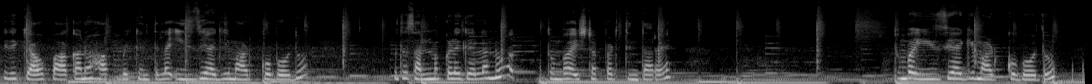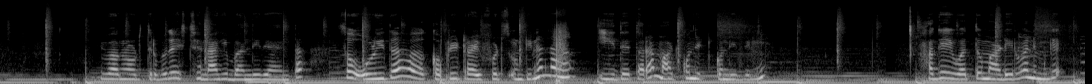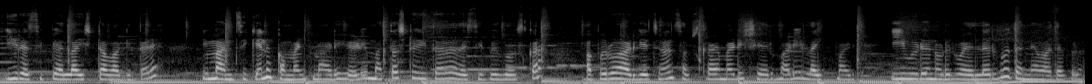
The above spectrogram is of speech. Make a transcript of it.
ಇದಕ್ಕೆ ಯಾವ ಪಾಕನೂ ಹಾಕಬೇಕಂತೆಲ್ಲ. ಈಸಿಯಾಗಿ ಮಾಡ್ಕೋಬೋದು. ಮತ್ತು ಸಣ್ಣ ಮಕ್ಕಳಿಗೆಲ್ಲನೂ ತುಂಬ ಇಷ್ಟಪಟ್ಟು ತಿಂತಾರೆ. ತುಂಬ ಈಸಿಯಾಗಿ ಮಾಡ್ಕೋಬೋದು. ಇವಾಗ ನೋಡ್ತಿರ್ಬೋದು ಎಷ್ಟು ಚೆನ್ನಾಗಿ ಬಂದಿದೆ ಅಂತ. ಸೊ ಉಳಿದ ಕೊಬ್ಬರಿ ಡ್ರೈ ಫ್ರೂಟ್ಸ್ ಉಂಡಿನ ನಾನು ಇದೇ ಥರ ಮಾಡ್ಕೊಂಡು ಇಟ್ಕೊಂಡಿದ್ದೀನಿ. ಹಾಗೆ ಇವತ್ತು ಮಾಡಿರುವ ನಿಮಗೆ ಈ ರೆಸಿಪಿ ಎಲ್ಲ ಇಷ್ಟವಾಗಿದ್ದರೆ ನಿಮ್ಮ ಅನಿಸಿಕೆಯನ್ನು ಕಮೆಂಟ್ ಮಾಡಿ ಹೇಳಿ. ಮತ್ತಷ್ಟು ಈ ಥರ ರೆಸಿಪಿಗೋಸ್ಕರ ಅಪೂರ್ವ ಅಡುಗೆ ಚಾನಲ್ ಸಬ್ಸ್ಕ್ರೈಬ್ ಮಾಡಿ ಶೇರ್ ಮಾಡಿ ಲೈಕ್ ಮಾಡಿ. ಈ ವಿಡಿಯೋ ನೋಡಿರುವ ಎಲ್ಲರಿಗೂ ಧನ್ಯವಾದಗಳು.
